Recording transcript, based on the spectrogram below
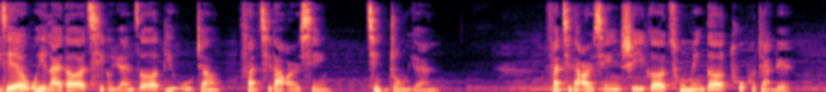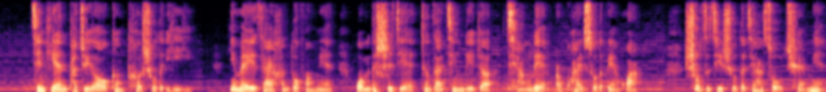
解未来的七个原则第五章：反其道而行，镜中原。反其道而行是一个聪明的突破战略。今天它具有更特殊的意义，因为在很多方面，我们的世界正在经历着强烈而快速的变化。数字技术的加速全面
